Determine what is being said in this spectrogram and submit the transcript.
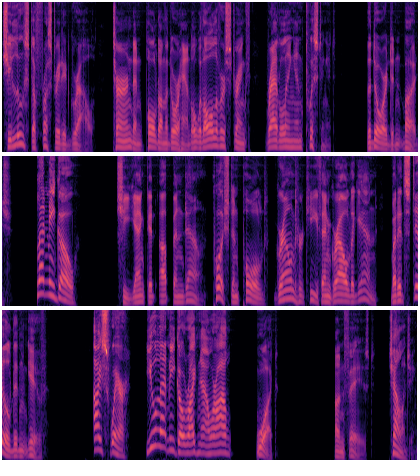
She loosed a frustrated growl, turned and pulled on the door handle with all of her strength, rattling and twisting it. The door didn't budge. Let me go! She yanked it up and down, pushed and pulled, ground her teeth, and growled again, but it still didn't give. I swear, you let me go right now or I'll. What? Unfazed, challenging.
